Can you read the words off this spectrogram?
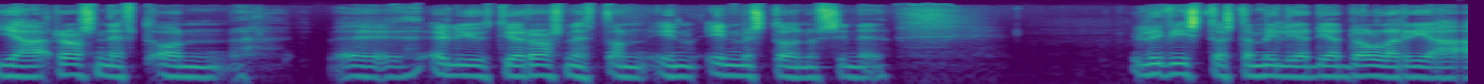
Ja Rosneft on, öljyyhtiö Rosneft on investoinut sinne yli 15 miljardia dollaria,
